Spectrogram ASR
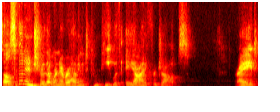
it's also going to ensure that we're never having to compete with AI for jobs, right?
